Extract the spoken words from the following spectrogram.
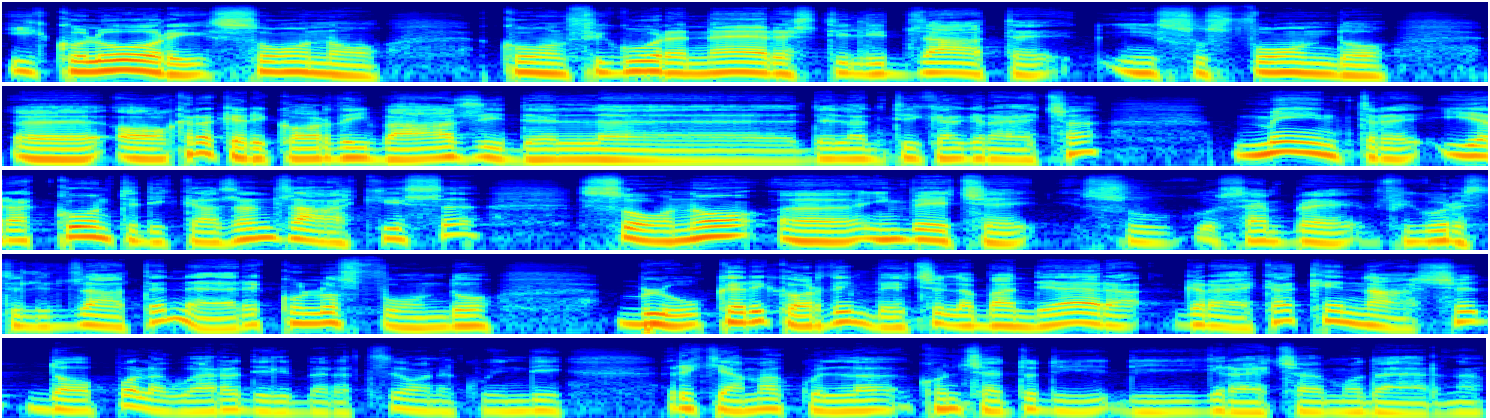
i colori sono con figure nere stilizzate su sfondo eh, ocra che ricorda i vasi del, dell'antica Grecia, mentre i racconti di Kazantzakis sono eh, invece su sempre figure stilizzate nere con lo sfondo blu che ricorda invece la bandiera greca che nasce dopo la guerra di liberazione, quindi richiama quel concetto di, di Grecia moderna.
